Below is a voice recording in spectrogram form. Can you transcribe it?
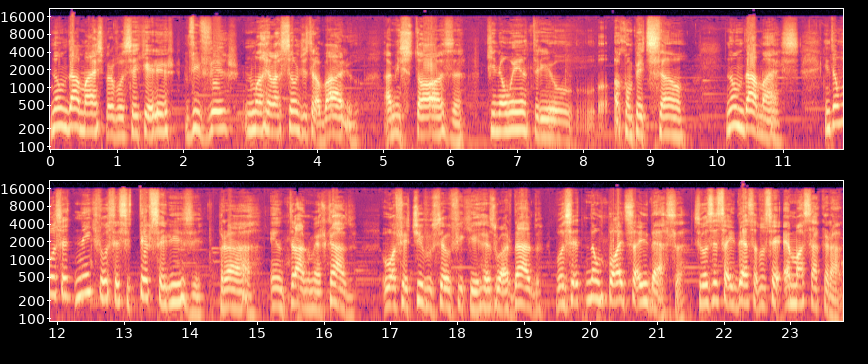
não dá mais para você querer viver numa relação de trabalho amistosa, que não entre o, a competição. Não dá mais. Então você nem que você se terceirize para entrar no mercado, o afetivo seu fique resguardado, você não pode sair dessa. Se você sair dessa, você é massacrado.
